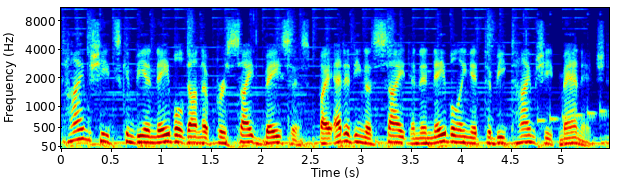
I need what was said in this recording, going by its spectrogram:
Timesheets can be enabled on a per-site basis, by editing a site and enabling it to be timesheet managed.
